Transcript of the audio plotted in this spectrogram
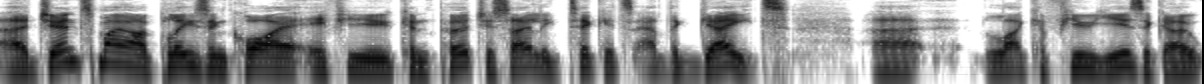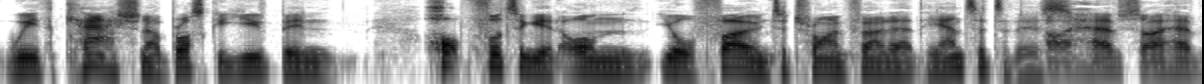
Uh, gents, may I please inquire if you can purchase A League tickets at the gate uh, like a few years ago with cash? Now, Broska, you've been hot footing it on your phone to try and find out the answer to this. I have. So I have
